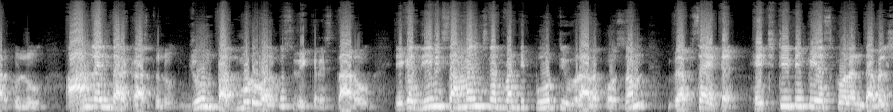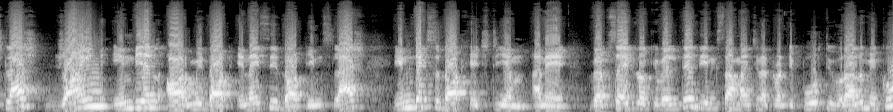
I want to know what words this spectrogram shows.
అర్హులు. ఆన్లైన్ దరఖాస్తులు జూన్ పదమూడు వరకు స్వీకరిస్తారు. ఇక దీనికి సంబంధించినటువంటి పూర్తి వివరాల కోసం website HTTPS colon double slash join Indian army dot NIC dot in slash index dot HTM అనే వెబ్సైట్లోకి వెళ్తే దీనికి సంబంధించినటువంటి పూర్తి వివరాలు మీకు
